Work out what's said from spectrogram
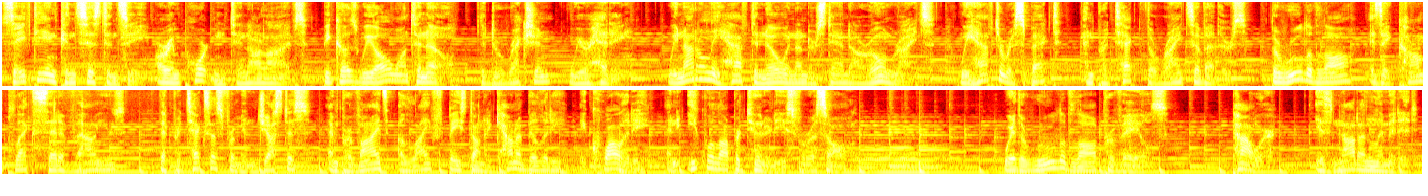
Safety and consistency are important in our lives because we all want to know the direction we're heading. We not only have to know and understand our own rights, we have to respect and protect the rights of others. The rule of law is a complex set of values that protects us from injustice and provides a life based on accountability, equality, and equal opportunities for us all. Where the rule of law prevails, power is not unlimited.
